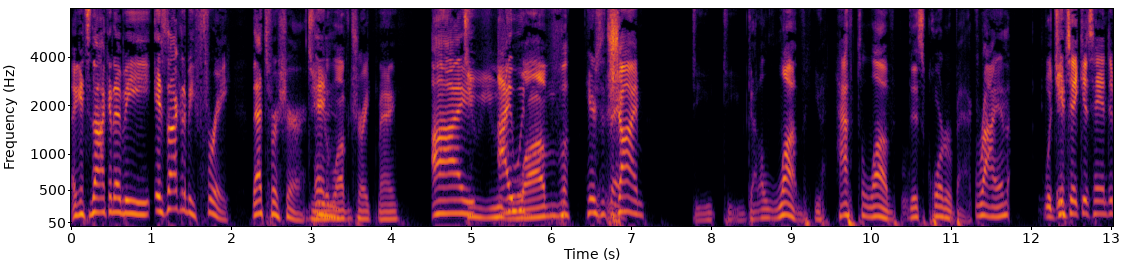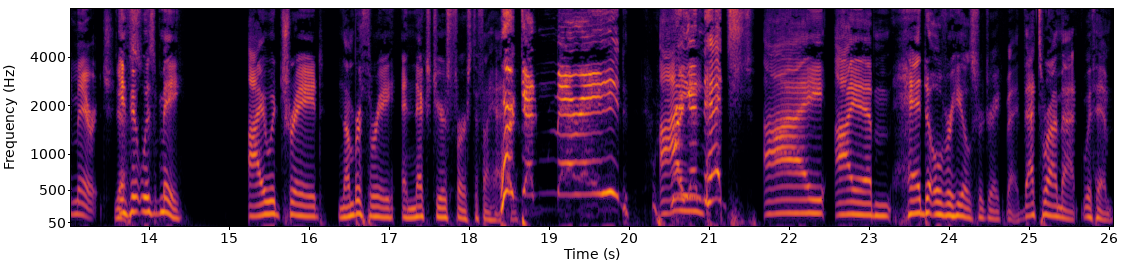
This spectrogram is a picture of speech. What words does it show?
Like it's not going to be, it's not going to be free. That's for sure. Do you And love Drake Maye? I Do you I would love? Here's the thing. Scheim. Do you do you gotta love? You have to love this quarterback. Ryan. Would you If- take his hand in marriage? If it was me, I would trade number three and next year's first if I had. We're to. getting married. I- We're getting hitched. I I am head over heels for Drake Maye. That's where I'm at with him.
